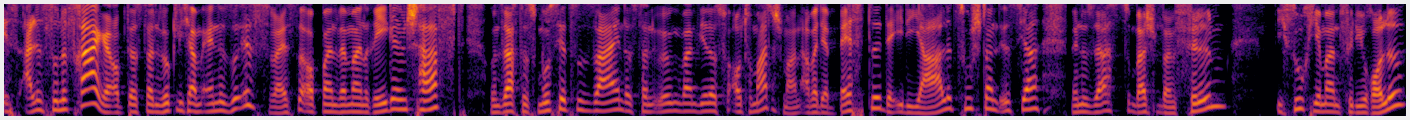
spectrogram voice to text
ist alles so eine Frage, ob das dann wirklich am Ende so ist, weißt du, ob man, wenn man Regeln schafft und sagt, es muss jetzt so sein, dass dann irgendwann wir das automatisch machen. Aber der beste, der ideale Zustand ist ja, wenn du sagst, zum Beispiel beim Film, ich suche jemanden für die Rolle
